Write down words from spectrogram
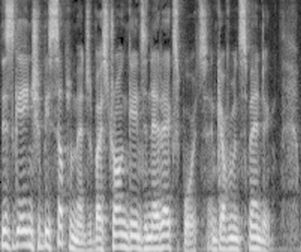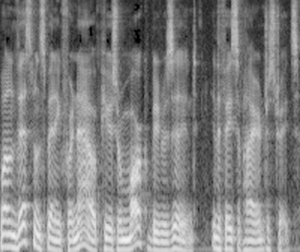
This gain should be supplemented by strong gains in net exports and government spending, while investment spending for now appears remarkably resilient in the face of higher interest rates.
